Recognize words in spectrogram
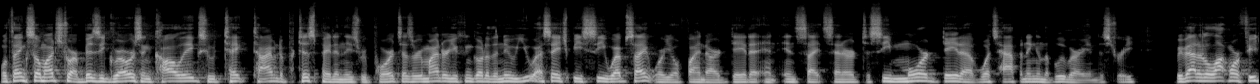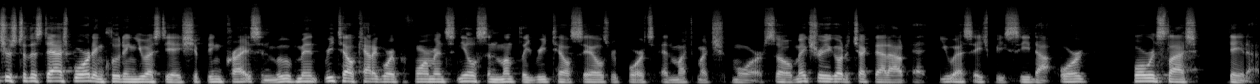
Well, thanks so much to our busy growers and colleagues who take time to participate in these reports. As a reminder, you can go to the new USHBC website where you'll find our Data and Insight Center to see more data of what's happening in the blueberry industry. We've added a lot more features to this dashboard, including USDA shipping price and movement, retail category performance, Nielsen monthly retail sales reports, and much, much more. So make sure you go to check that out at ushbc.org forward slash data.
